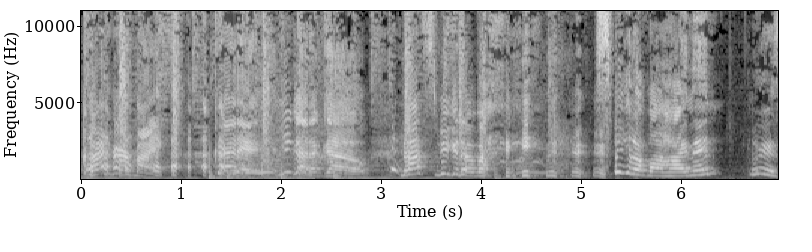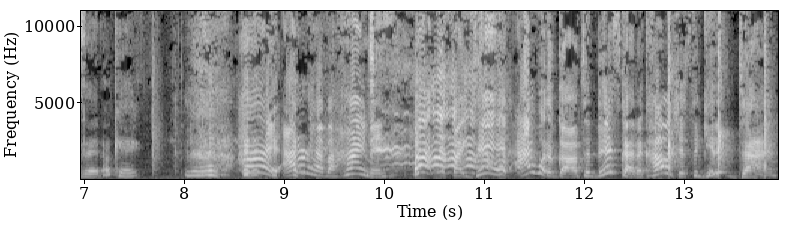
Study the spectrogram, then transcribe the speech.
Cut her mic. Cut it. You gotta go. Not speaking of my. speaking of my hymen, where is it? Okay. Hi, I don't have a hymen, I did, I would have gone to this gynecologist to get it done.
